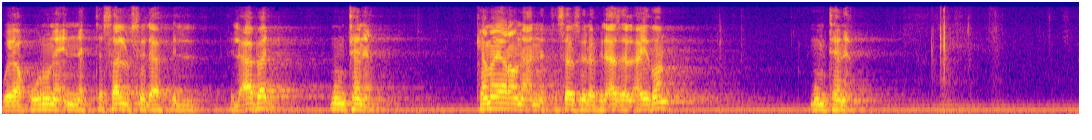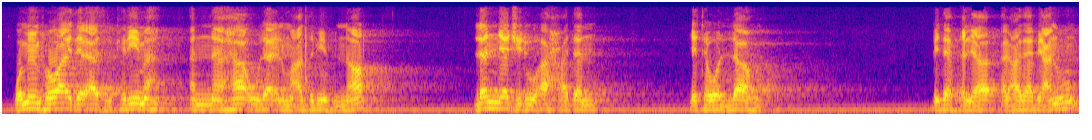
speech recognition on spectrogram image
ويقولون إن التسلسل في, الأبد ممتنع. كما يرون أن التسلسل في الأزل أيضا ممتنع. ومن فوائد الآية الكريمة أن هؤلاء المعذبين في النار لن يجدوا أحدا يتولاهم. بدفع العذاب عنهم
